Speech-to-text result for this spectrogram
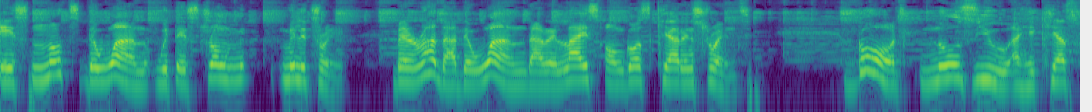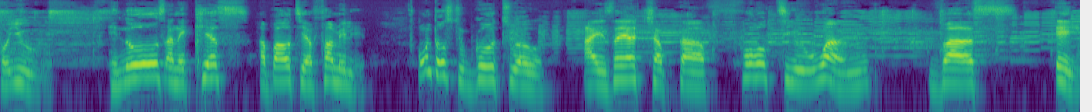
is not the one with a strong military, but rather the one that relies on God's caring strength. God knows you and He cares for you. He knows and He cares about your family. I want us to go to Isaiah chapter 41, verse 8.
